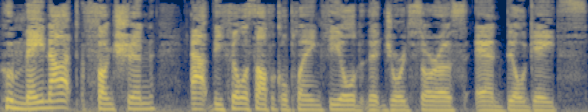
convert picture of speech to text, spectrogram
who may not function at the philosophical playing field that George Soros and Bill Gates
